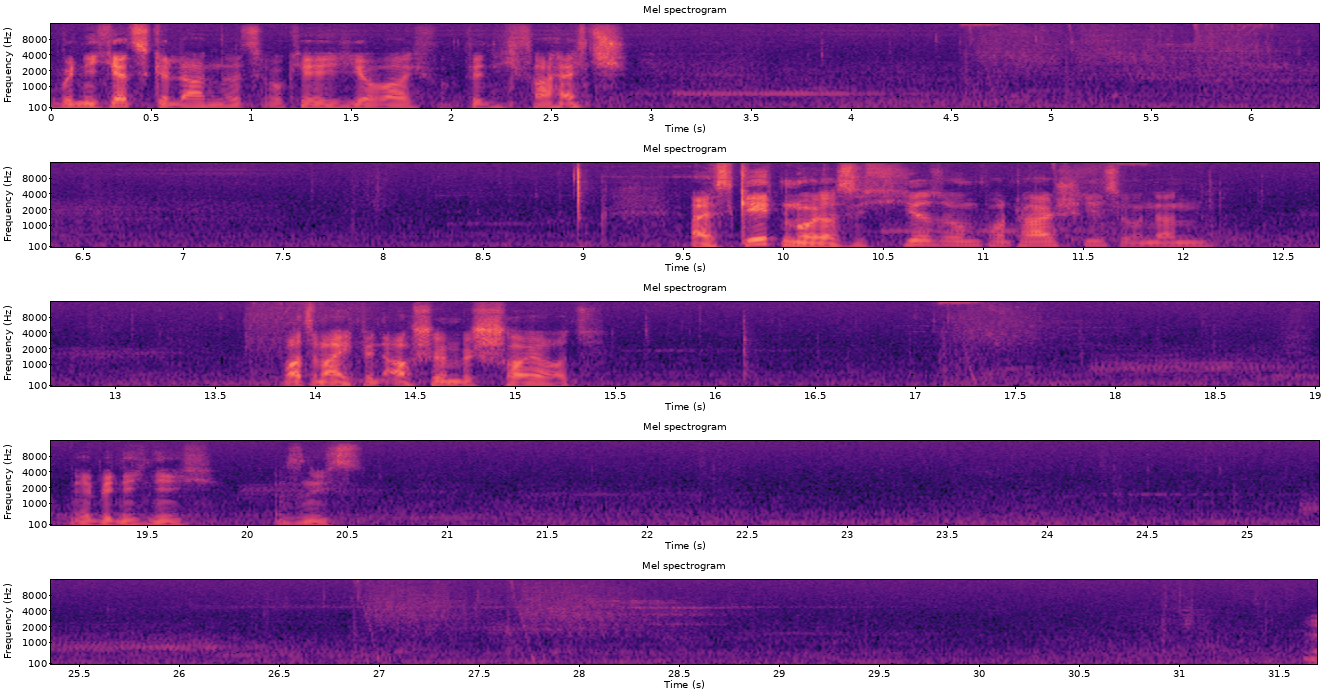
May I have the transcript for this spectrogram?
Bin ich jetzt gelandet? Okay, hier war ich, bin ich falsch. Es geht nur, dass ich hier so ein Portal schieße und dann... Warte mal, ich bin auch schön bescheuert. Ne, bin ich nicht. Also nichts.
